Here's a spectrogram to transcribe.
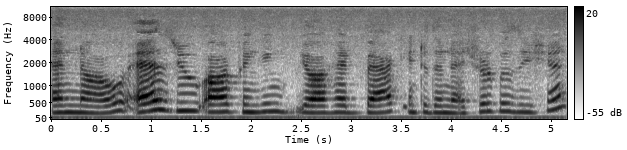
And now as you are bringing your head back into the natural position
